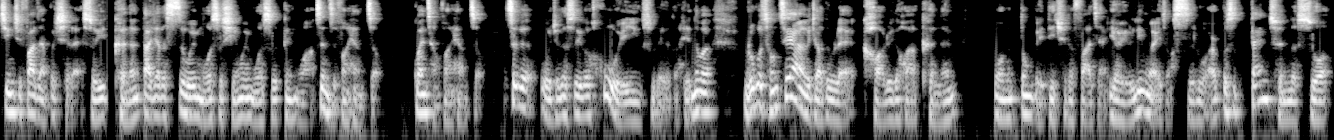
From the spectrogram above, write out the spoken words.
经济发展不起来，所以可能大家的思维模式、行为模式更往政治方向走，官场方向走。这个我觉得是一个互为因素的一个东西。那么，如果从这样一个角度来考虑的话，可能我们东北地区的发展要有另外一种思路，而不是单纯的说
